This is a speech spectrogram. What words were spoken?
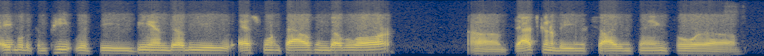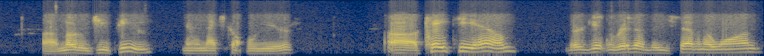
able to compete with the BMW S1000RR. Uh, that's going to be an exciting thing for uh, uh, MotoGP in the next couple of years. Uh, KTM, they're getting rid of the 701.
